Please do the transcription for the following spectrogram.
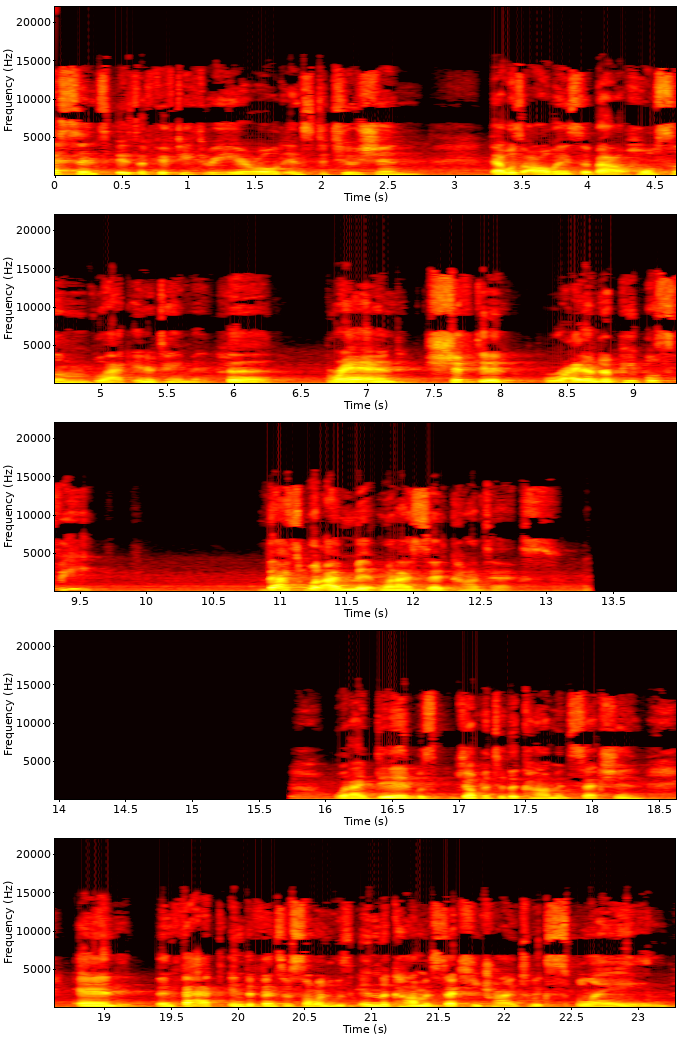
Essence is a 53 year old institution that was always about wholesome black entertainment. The brand shifted right under people's feet. That's what I meant when I said context. What I did was jump into the comment section and in fact, in defense of someone who was in the comment section trying to explain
